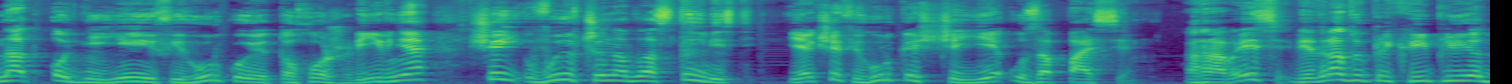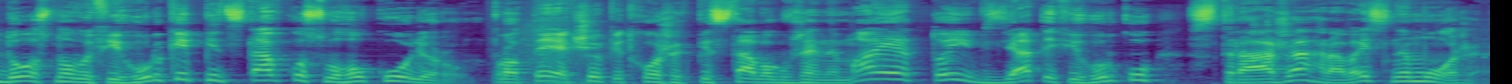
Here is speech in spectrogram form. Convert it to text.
над однією фігуркою того ж рівня, що й вивчена властивість, якщо фігурка ще є у запасі. Гравець відразу прикріплює до основи фігурки підставку свого кольору. Проте, якщо підхожих підставок вже немає, то й взяти фігурку стража гравець не може.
